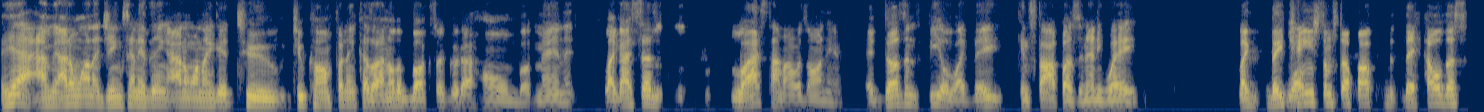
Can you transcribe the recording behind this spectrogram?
Yeah, I mean, I don't want to jinx anything. I don't want to get too too confident because I know the Bucks are good at home. But man, it like I said last time I was on here, it doesn't feel like they can stop us in any way. Like they changed well, some stuff up. They held us.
